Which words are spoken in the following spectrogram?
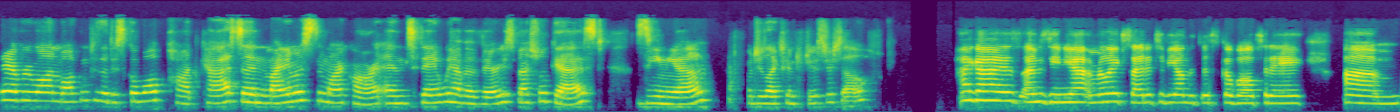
Hey everyone, welcome to the Disco Ball podcast. And my name is Samar Kar, and today we have a very special guest, Zeenia. Would you like to introduce yourself? Hi guys, I'm Zeenia. I'm really excited to be on the Disco Ball today. Um,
